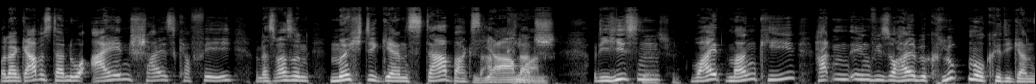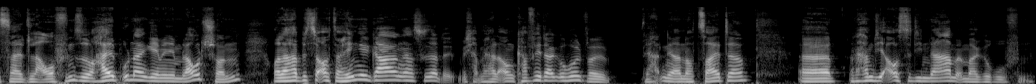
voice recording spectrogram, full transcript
und dann gab es da nur ein scheiß Café und das war so ein möchte gern Starbucks Ja, Abklatsch. Und die hießen. White Monkey, hatten irgendwie so halbe Clubmucke die ganze Zeit laufen, so halb unangenehm laut schon. Und dann bist du auch da hingegangen und hast gesagt, ich habe mir halt auch einen Kaffee da geholt, weil wir hatten ja noch Zeit da. Äh, und haben die auch so die Namen immer gerufen.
